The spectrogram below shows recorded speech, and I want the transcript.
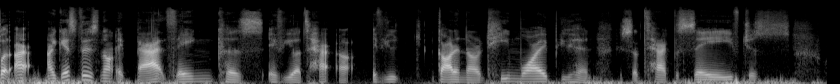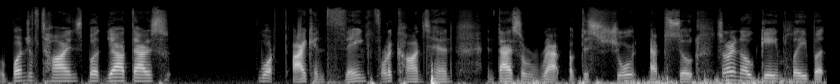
but i i guess this is not a bad thing because if you attack uh, if you got another team wipe you can just attack the safe just a bunch of times but yeah that is what I can think for the content, and that's a wrap of this short episode. Sorry, no gameplay, but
